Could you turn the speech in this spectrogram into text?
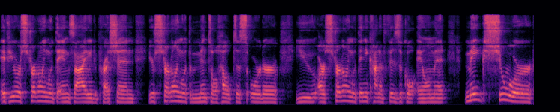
if you are struggling with anxiety, depression, you're struggling with a mental health disorder, you are struggling with any kind of physical ailment, make sure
